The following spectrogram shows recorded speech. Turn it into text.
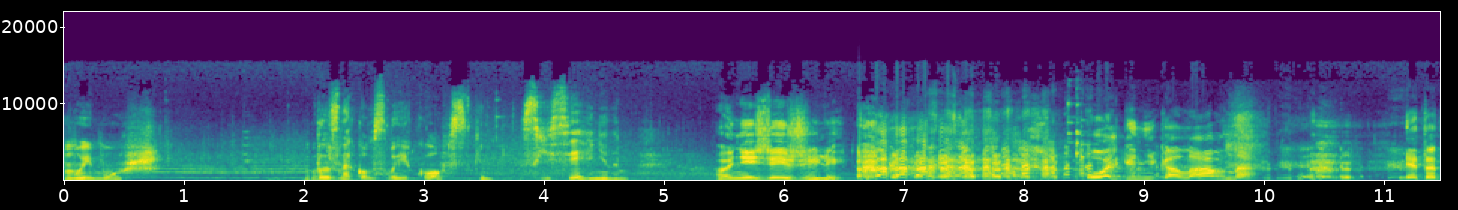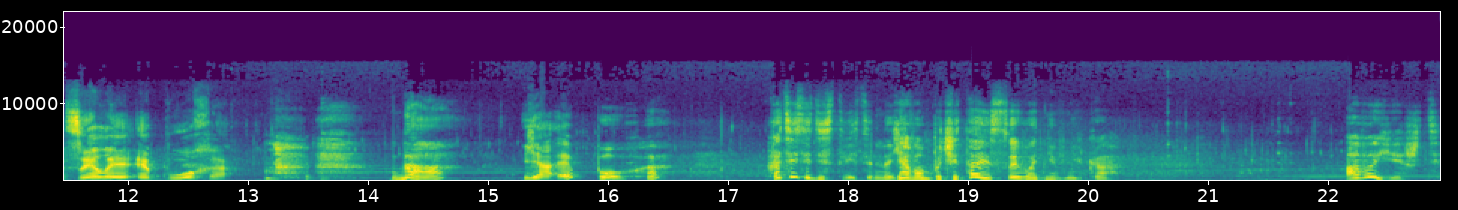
Мой муж был знаком с Маяковским, с Есениным. Они здесь жили? Ольга Николаевна, это целая эпоха. Да, я эпоха. Хотите действительно, я вам почитаю из своего дневника. А вы ешьте.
